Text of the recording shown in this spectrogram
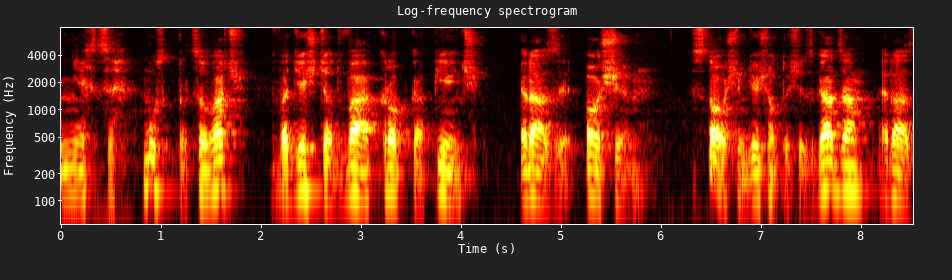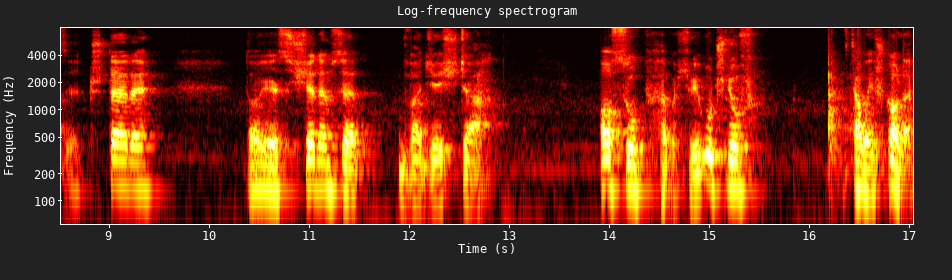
nie chce mózg pracować. 22.5 razy 8 180 to się zgadza, razy 4 to jest 720 osób, a właściwie uczniów w całej szkole.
